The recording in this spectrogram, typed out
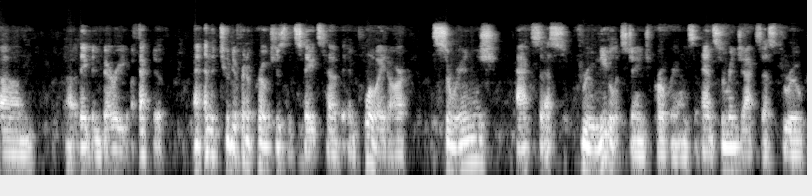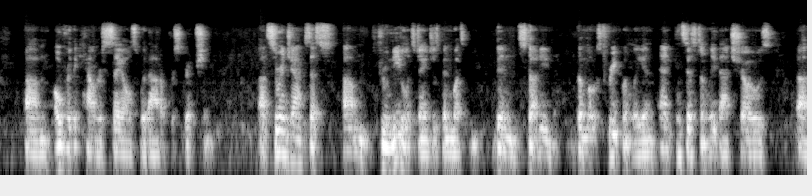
um, uh, they've been very effective. And, and, the two different approaches that states have employed are syringe access through needle exchange programs and syringe access through um, over-the-counter sales without a prescription. Uh, syringe access um, through needle exchange has been what's been studied the most frequently, and, and consistently that shows uh,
